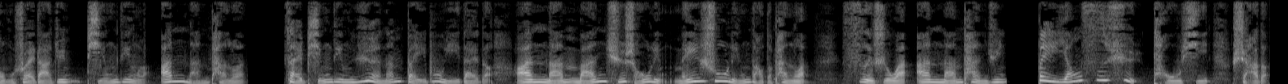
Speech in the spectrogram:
统帅大军平定了安南叛乱，在平定越南北部一带的安南蛮渠首领梅叔领导的叛乱，四十万安南叛军。被杨思绪偷袭，杀得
